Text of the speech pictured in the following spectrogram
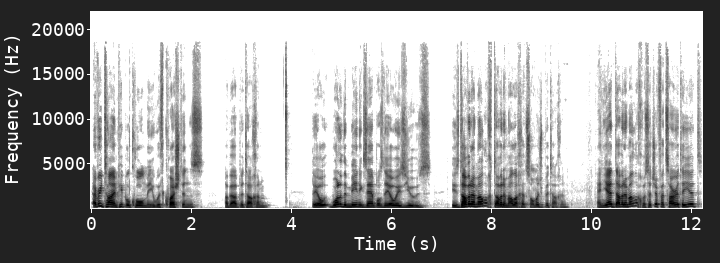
Every time people call me with questions about Betachan, they one of the main examples they always use is David HaMelech. David HaMelech had so much Betachan, and yet David HaMelech was such a Fatzarat.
